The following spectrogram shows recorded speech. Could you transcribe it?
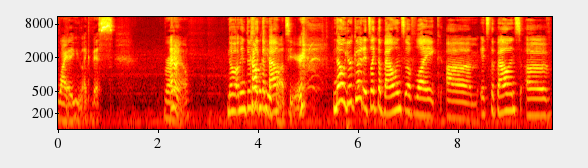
why are you like this Right. i don't know No, I mean, there's like the balance. here No, you're good. It's like the balance of like um it's the balance of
